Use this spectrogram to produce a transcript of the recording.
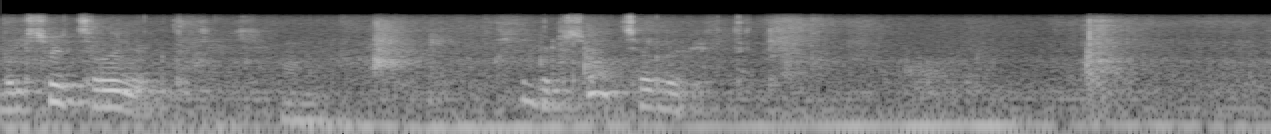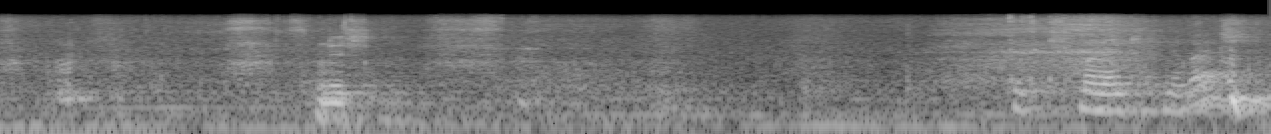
Большой человек такий. Большой человек такий. Смішно. Ти таких маленьких не бачиш?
